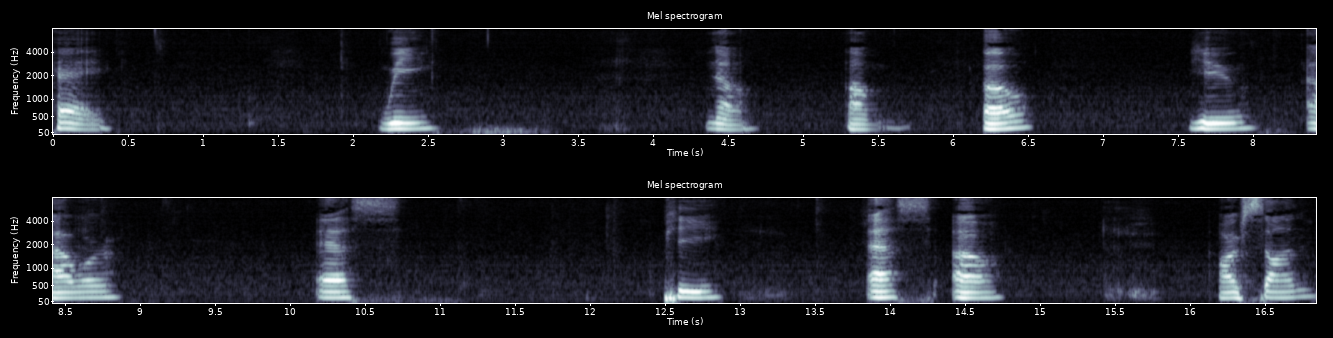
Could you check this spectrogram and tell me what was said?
hey we no um O U our S P S O our son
